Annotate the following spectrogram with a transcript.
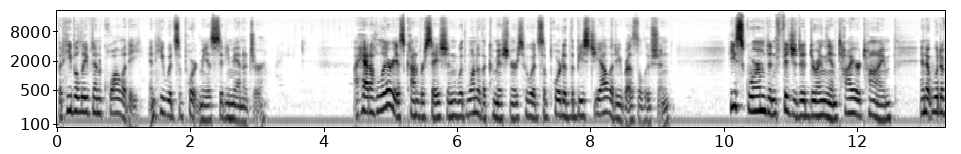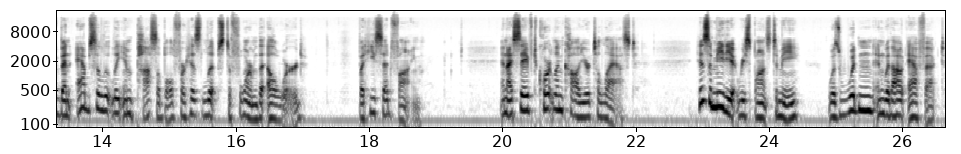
but he believed in equality and he would support me as city manager. I had a hilarious conversation with one of the commissioners who had supported the bestiality resolution. He squirmed and fidgeted during the entire time, and it would have been absolutely impossible for his lips to form the L word but he said fine. And I saved Cortland Collier to last. His immediate response to me was wooden and without affect,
